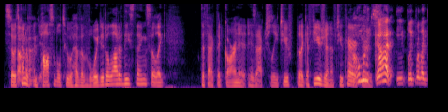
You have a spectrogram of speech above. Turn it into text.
So it's Oh, kind of God, yeah. impossible to have avoided a lot of these things. So like the fact that Garnet is actually two like a fusion of two characters. Oh my god! Like we're like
